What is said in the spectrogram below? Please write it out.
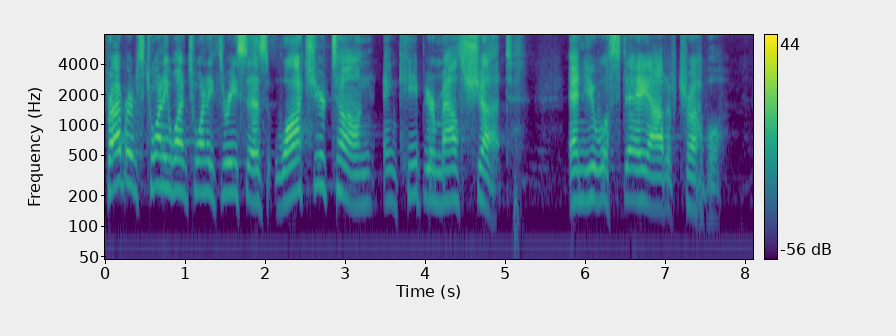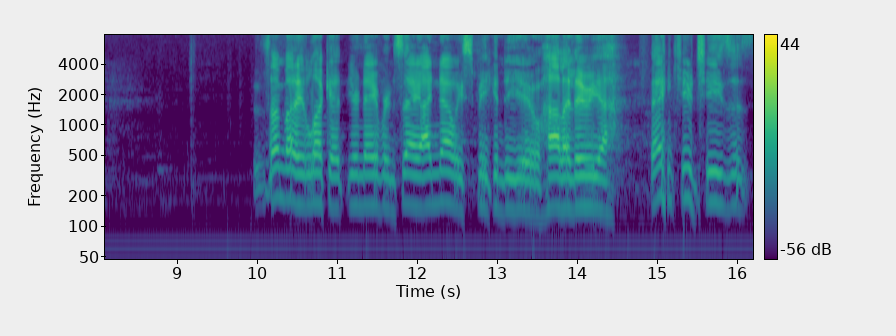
Proverbs 21 23 says, Watch your tongue and keep your mouth shut, and you will stay out of trouble. Somebody look at your neighbor and say, I know he's speaking to you. Hallelujah. Thank you, Jesus.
